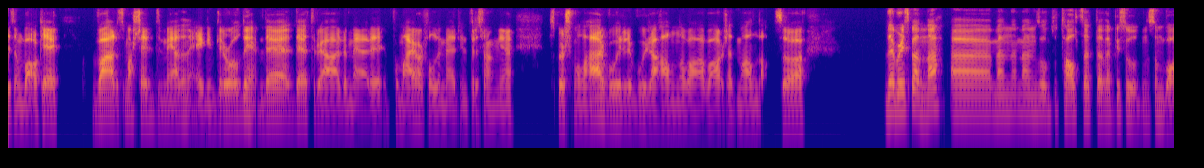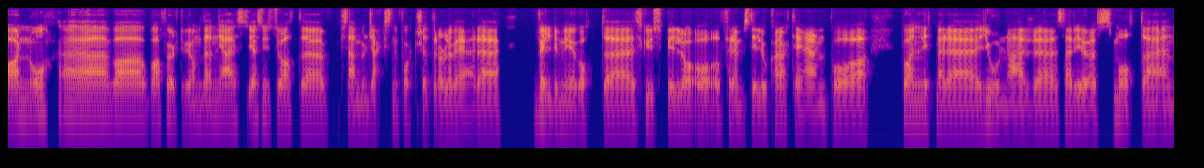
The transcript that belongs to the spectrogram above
liksom, hva, okay, hva er det som har skjedd med den egentlige Roddy. Det, det, tror jeg er det mer, for meg i hvert fall det mer interessante spørsmålet her. Hvor, hvor er han, og hva, har skjedd med han? da. Så det blir spennende. Uh, men, men sånn totalt sett, den episoden som var nå, uh, hva, hva, følte vi om den? Jeg, jeg syns jo at uh, Samuel Jackson fortsetter å levere veldig mye godt skuespill og, og, og, fremstiller jo karakteren på, på en litt mer eh, jordnær, uh, seriøs måte enn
